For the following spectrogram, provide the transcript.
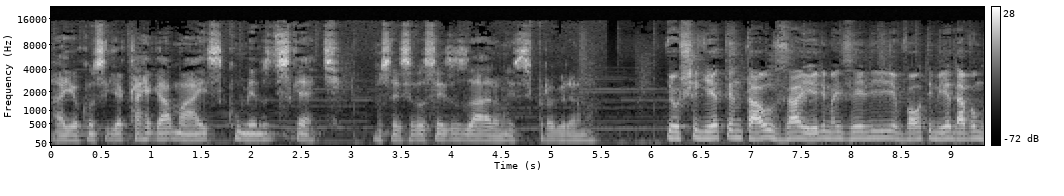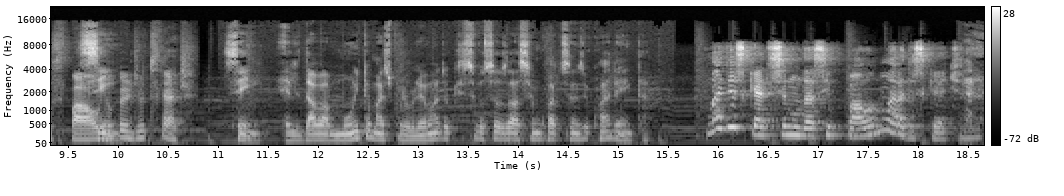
Aí eu conseguia carregar mais com menos disquete. Não sei se vocês usaram esse programa. Eu cheguei a tentar usar ele, mas ele volta e meia dava uns pau Sim. e eu perdi o disquete. Sim, ele dava muito mais problema do que se você usasse um 440. Mas disquete, se não desse pau, não era disquete, né?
